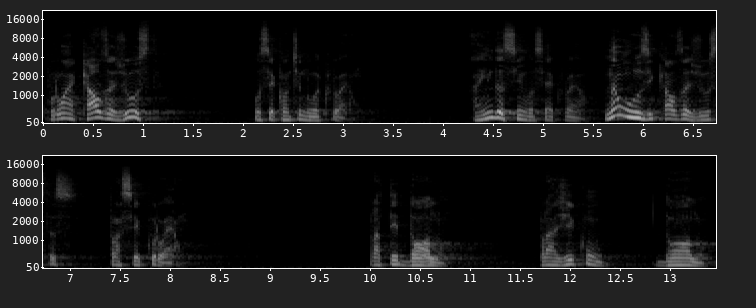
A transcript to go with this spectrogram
por uma causa justa, você continua cruel. Ainda assim você é cruel. Não use causas justas para ser cruel. Para ter dolo. Para agir com dolo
